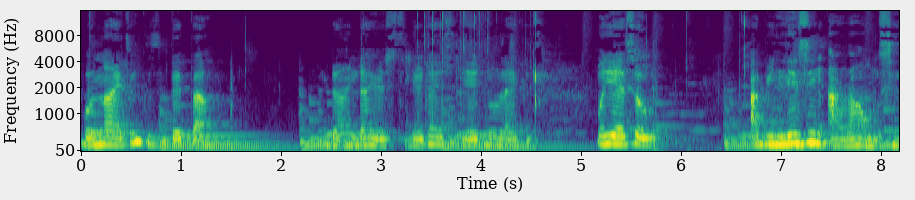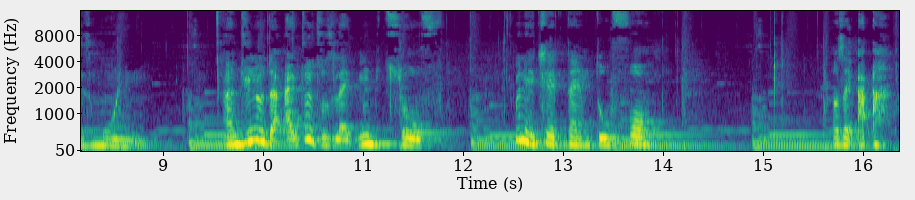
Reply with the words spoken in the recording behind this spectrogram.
But now i think it's better than that yesterday. That yesterday i don't like it. But yeah so i've been lazing around since morning. And you know that i thought it was like maybe 12 when i checked time to 4 I was like, ah, ah.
